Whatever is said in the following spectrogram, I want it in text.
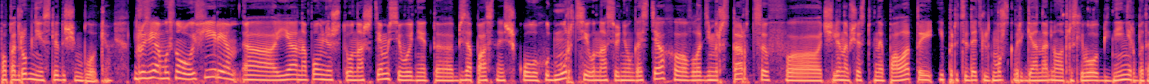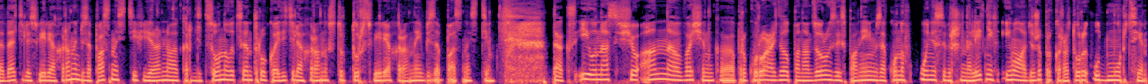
поподробнее в следующем блоке. Друзья, мы снова в эфире. А, я напомню, что наша тема сегодня – это безопасность школы Худмуртии. У нас сегодня в гостях а, Владимир Старцев, а, член общественной палаты и председатель Удмуртского регионального отраслевого объединения работодателей в сфере охраны безопасности Федерального координационного центра, руководителя охранных структур в сфере охраны и безопасности. Так, и у нас еще Анна Ващенко, прокурор отдела по надзору за исполнением законов о несовершеннолетних и молодежи прокуратуры Удмуртии.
